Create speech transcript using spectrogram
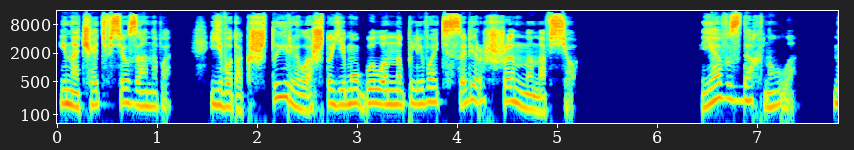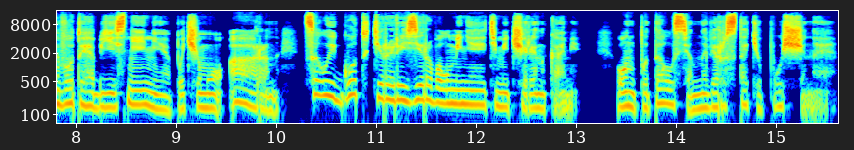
и начать все заново. Его так штырило, что ему было наплевать совершенно на все. Я вздохнула. Вот и объяснение, почему Аарон целый год терроризировал меня этими черенками. Он пытался наверстать упущенное.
